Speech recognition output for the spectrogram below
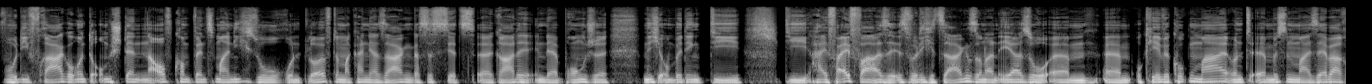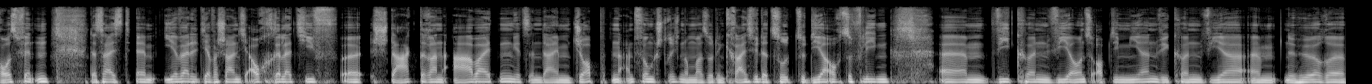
wo die Frage unter Umständen aufkommt, wenn es mal nicht so rund läuft. Und man kann ja sagen, dass es jetzt äh, gerade in der Branche nicht unbedingt die, die High-Five-Phase ist, würde ich jetzt sagen, sondern eher so, ähm, ähm, okay, wir gucken mal und äh, müssen mal selber rausfinden. Das heißt, ähm, ihr werdet ja wahrscheinlich auch relativ äh, stark daran arbeiten, jetzt in deinem Job, in Anführungsstrichen, um mal so den Kreis wieder zurück zu dir auch zu fliegen. Ähm, wie können wir uns optimieren? Wie können wir ähm, eine höhere höhere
